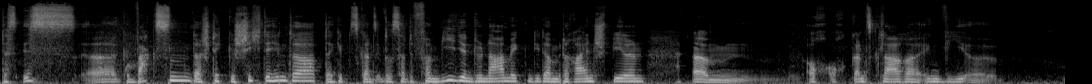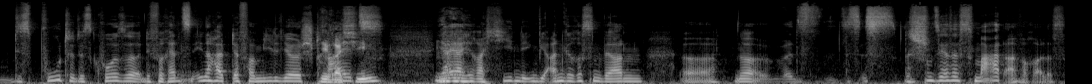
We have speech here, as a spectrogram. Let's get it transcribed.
das ist äh, gewachsen, da steckt Geschichte hinter, da gibt es ganz interessante Familiendynamiken, die da mit reinspielen. Ähm, auch, auch ganz klare irgendwie äh, Dispute, Diskurse, Differenzen innerhalb der Familie, Streits. Hierarchien. Ja, ja, Hierarchien, die irgendwie angerissen werden. Äh, ne, das, das, ist, das ist schon sehr, sehr smart einfach alles.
